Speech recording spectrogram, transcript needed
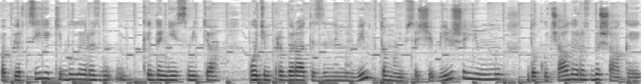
папірці, які були розкидані сміття, потім прибирати за ними, він втомився. Ще більше йому докучали розбишаки,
